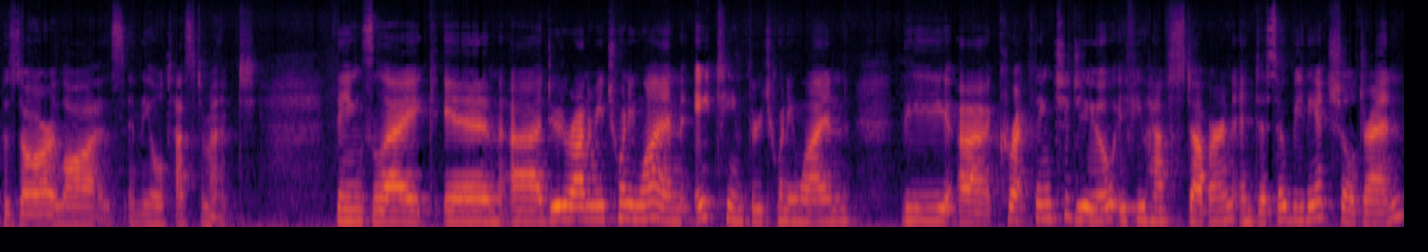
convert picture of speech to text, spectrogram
bizarre laws in the Old Testament. Things like in uh, Deuteronomy 21 18 through 21, the uh, correct thing to do if you have stubborn and disobedient children.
